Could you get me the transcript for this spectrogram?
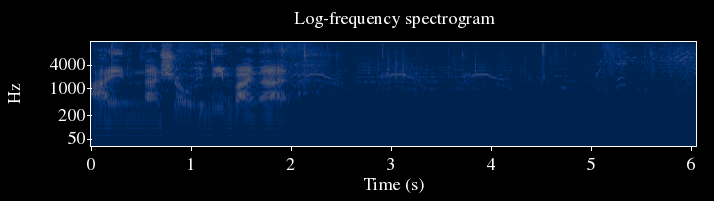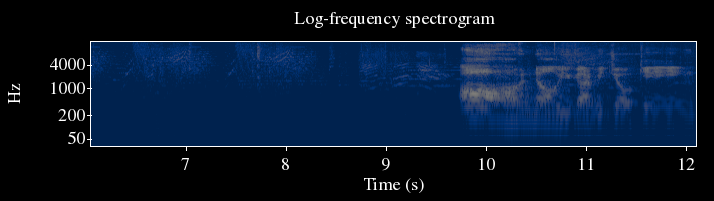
I'm not sure what you mean by that. Oh no, you gotta be joking.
